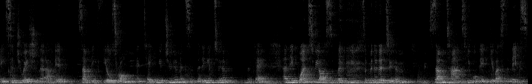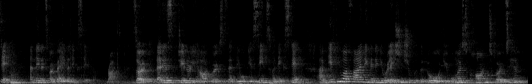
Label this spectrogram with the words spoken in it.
a situation that I'm in. Something feels wrong, and taking it to Him and submitting it to Him. Okay? And then once we are submit, we've submitted it to Him, sometimes He will then give us the next step, and then it's obey the next step. Right. So that is generally how it works, is that there will be a sense of a next step. Um, if you are finding that in your relationship with the Lord you almost can't go to Him,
